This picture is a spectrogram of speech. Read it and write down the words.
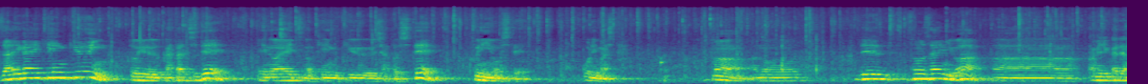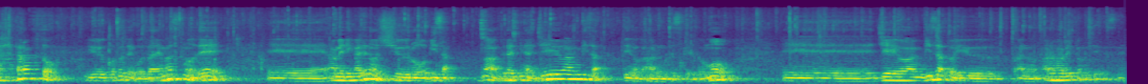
在外研究員という形で NIH の研究者として赴任をしておりました。まああのでその際にはあアメリカで働くということでございますので、えーアメリカでの就労ビザ、まあ、具体的には J1 ビザっていうのがあるんですけれども、えー J1 ビザというあのアルファベットの J ですね。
